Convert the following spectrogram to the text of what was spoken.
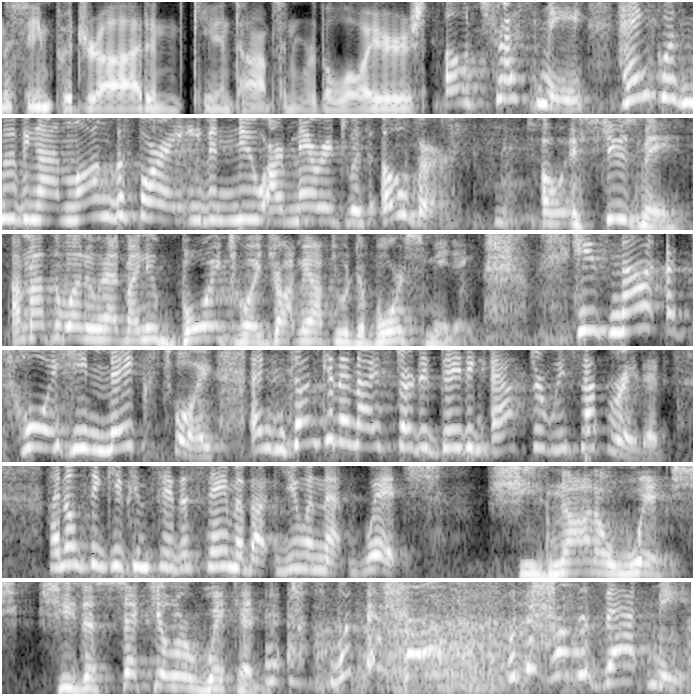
Nasim Pedrad and Kenan Thompson were the lawyers. Oh, trust me, Hank was moving on long before I even knew our marriage was over. Oh, excuse me. I'm not the one who had my new boy toy drop me off to a divorce meeting. He's not a toy, he makes toy. And Duncan and I started dating after we separated. I don't think you can say the same about you and that witch. She's not a witch. She's a secular Wiccan. Uh, what the hell? What the hell does that mean?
